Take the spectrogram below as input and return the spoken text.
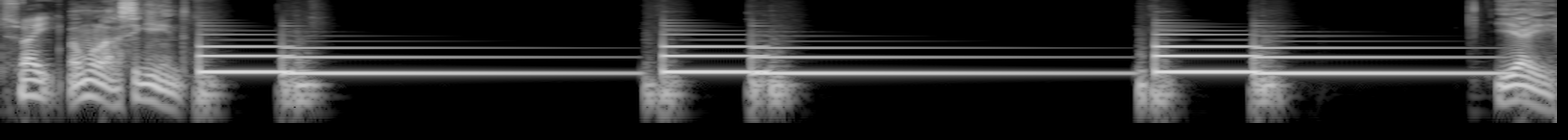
Isso aí. Vamos lá, seguindo. E aí?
